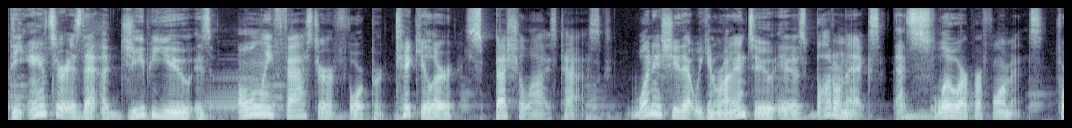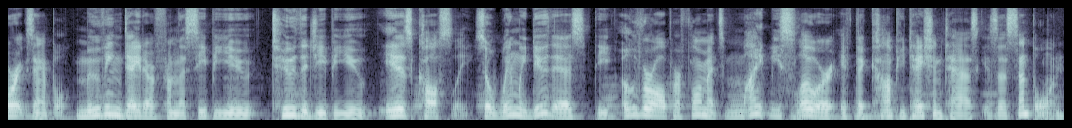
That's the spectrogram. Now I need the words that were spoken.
The answer is that a GPU is only faster for particular specialized tasks. One issue that we can run into is bottlenecks that slow our performance. For example, moving data from the CPU to the GPU is costly. So when we do this, the overall performance might be slower if the computation task is a simple one.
